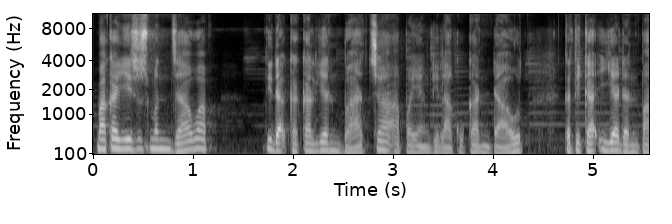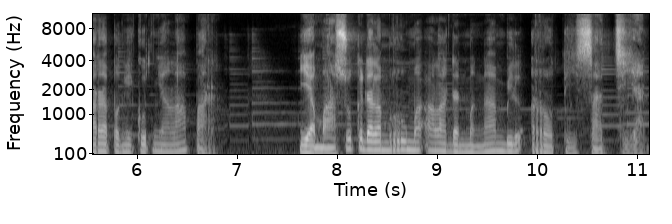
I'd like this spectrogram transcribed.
Maka Yesus menjawab, "Tidakkah kalian baca apa yang dilakukan Daud ketika ia dan para pengikutnya lapar? Ia masuk ke dalam rumah Allah dan mengambil roti sajian.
